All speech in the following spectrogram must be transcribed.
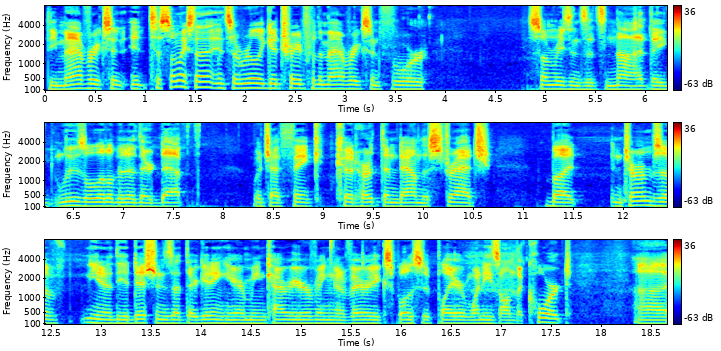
the Mavericks, and it, to some extent, it's a really good trade for the Mavericks and for Some reasons it's not. They lose a little bit of their depth, which I think could hurt them down the stretch. But in terms of you know the additions that they're getting here, I mean Kyrie Irving, a very explosive player when he's on the court, uh,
